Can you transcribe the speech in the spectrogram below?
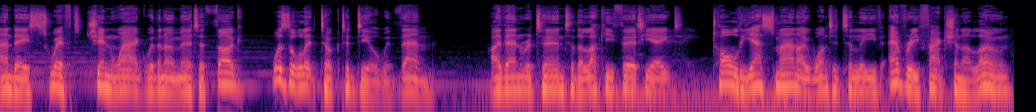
and a swift chin wag with an Omerta thug was all it took to deal with them. I then returned to the Lucky 38, told Yes Man I wanted to leave every faction alone,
